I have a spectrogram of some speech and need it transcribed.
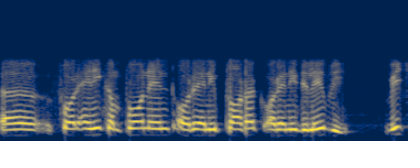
uh, for any component or any product or any delivery, which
